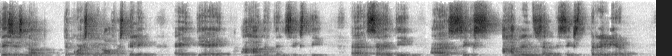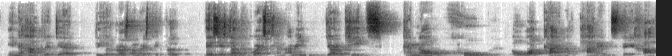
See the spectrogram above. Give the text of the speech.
this is not the question of stealing 88, 160, uh, 76, 176 trillion in a hundred year to your gross domestic product. This is not the question. I mean, your kids can know who or what kind of parents they have,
